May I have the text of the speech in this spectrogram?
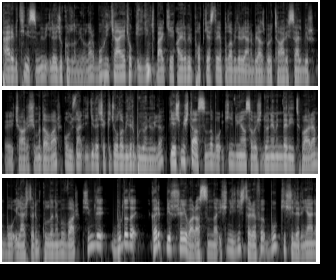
Pervitin isimli bir ilacı kullanıyorlar. Bu hikaye çok ilginç. Belki ayrı bir podcast'te yapılabilir yani biraz böyle tarihsel bir e, çağrışımı da var. O yüzden ilgi de çekici olabilir bu yönüyle. Geçmişte aslında bu 2. Dünya Savaşı döneminden itibaren bu ilaçların kullanımı var. Şimdi burada da garip bir şey var aslında. İşin ilginç tarafı bu kişilerin yani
